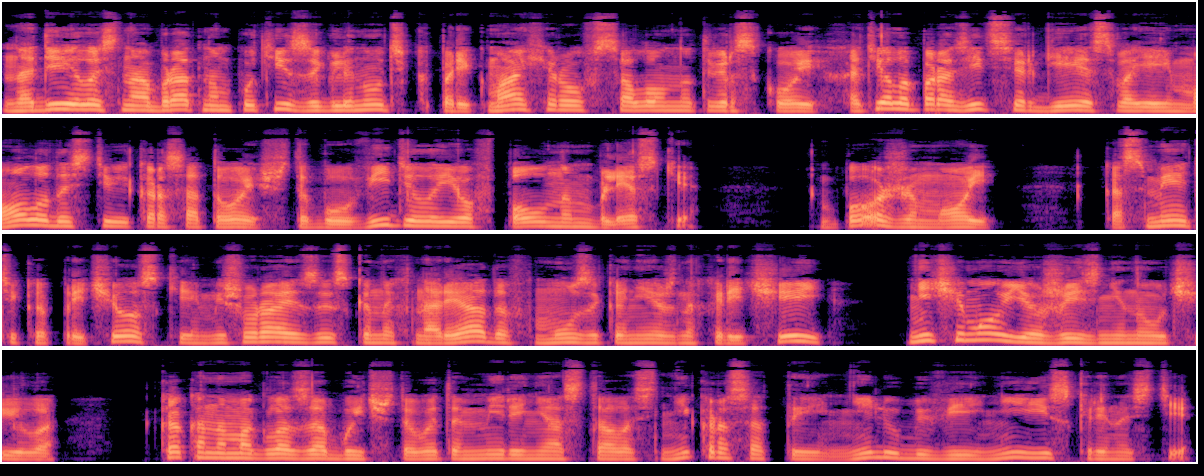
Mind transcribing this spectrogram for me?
Надеялась на обратном пути заглянуть к парикмахеру в салон на Тверской, хотела поразить Сергея своей молодостью и красотой, чтобы увидел ее в полном блеске. Боже мой! Косметика, прически, мишура изысканных нарядов, музыка нежных речей — Ничему ее жизнь не научила. Как она могла забыть, что в этом мире не осталось ни красоты, ни любви, ни искренности?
